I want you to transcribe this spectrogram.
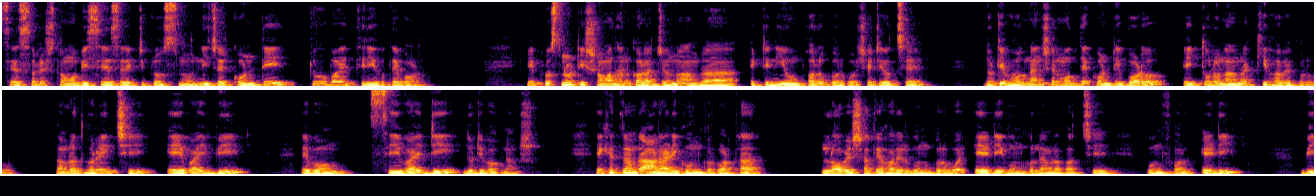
ছেচল্লিশতম বিসিএস এর একটি প্রশ্ন, নিচের কোনটি টু বাই থ্রি হতে বড়। এই প্রশ্নটি সমাধান করার জন্য আমরা একটি নিয়ম ফলো করব, সেটি হচ্ছে দুটি ভগ্নাংশের মধ্যে কোনটি বড়, এই তুলনা আমরা কীভাবে করব? তো আমরা ধরে নিচ্ছি এ বাই বি এবং সি বাই ডি দুটি ভগ্নাংশ। এক্ষেত্রে আমরা আড়াআড়ি গুণ করব, অর্থাৎ লবের সাথে হরের গুণ করব এ ডি গুণ করলে আমরা পাচ্ছি গুণফল এডি বি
